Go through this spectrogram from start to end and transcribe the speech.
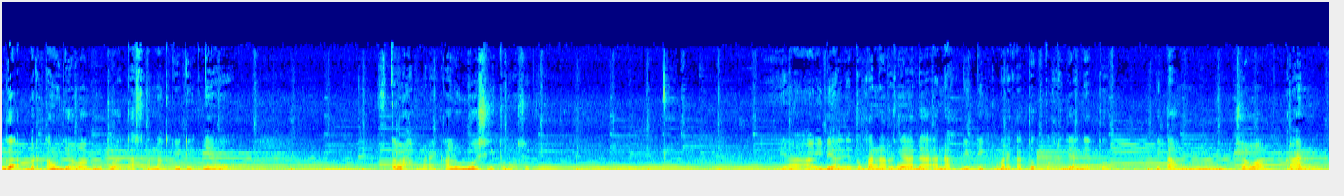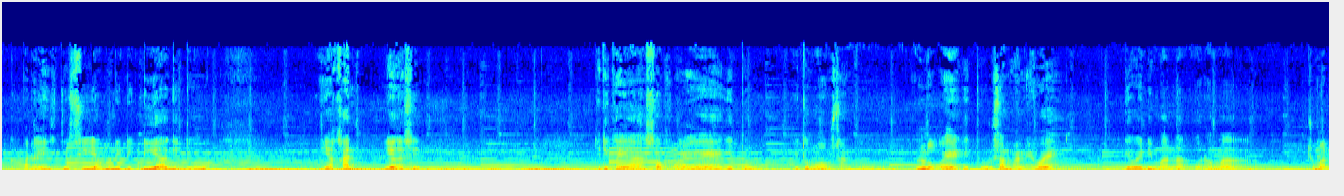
nggak bertanggung jawab gitu atas anak didiknya ya? Setelah mereka lulus gitu maksudnya. Ya idealnya tuh kan harusnya ada anak didik mereka tuh pekerjaannya tuh ditanggung jawabkan kepada institusi yang mendidik dia gitu. Ya kan? Iya gak sih? Jadi kayak sok we gitu itu mau urusan lo eh gitu urusan mana we gawe di mana? Orang mah cuman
